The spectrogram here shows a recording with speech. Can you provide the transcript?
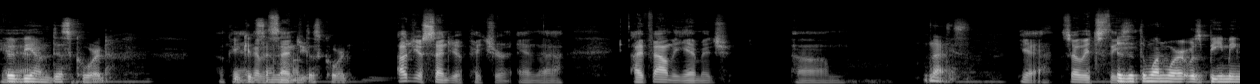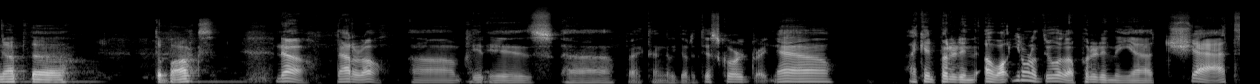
Yeah. it would be on discord okay, you gonna send, send one on you. discord I'll just send you a picture, and uh, I found the image. Um, nice yeah, so it's the is it the one where it was beaming up the the box no, not at all. Um, it is. Uh, in fact, I'm going to go to Discord right now. I can put it in. Oh, well, you don't want to do? It. I'll put it in the uh, chat.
